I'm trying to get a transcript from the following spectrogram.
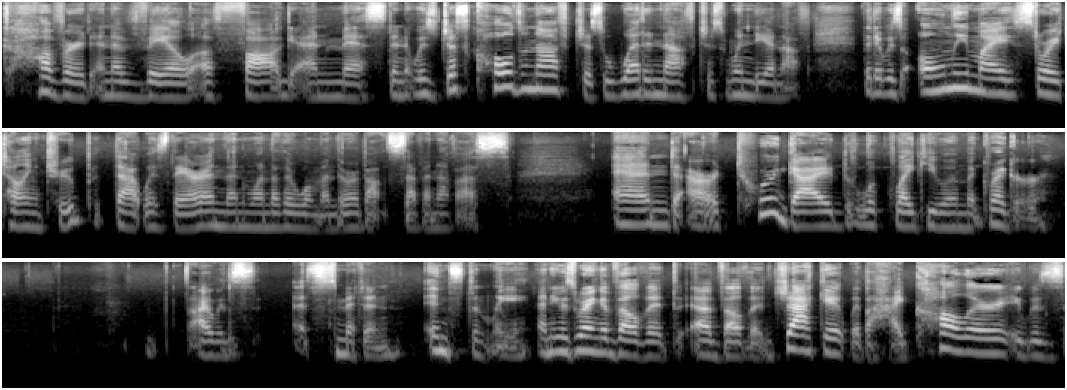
covered in a veil of fog and mist, and it was just cold enough, just wet enough, just windy enough that it was only my storytelling troupe that was there, and then one other woman. There were about seven of us. And our tour guide looked like Ewan McGregor. I was smitten instantly, and he was wearing a velvet a velvet jacket with a high collar. It was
